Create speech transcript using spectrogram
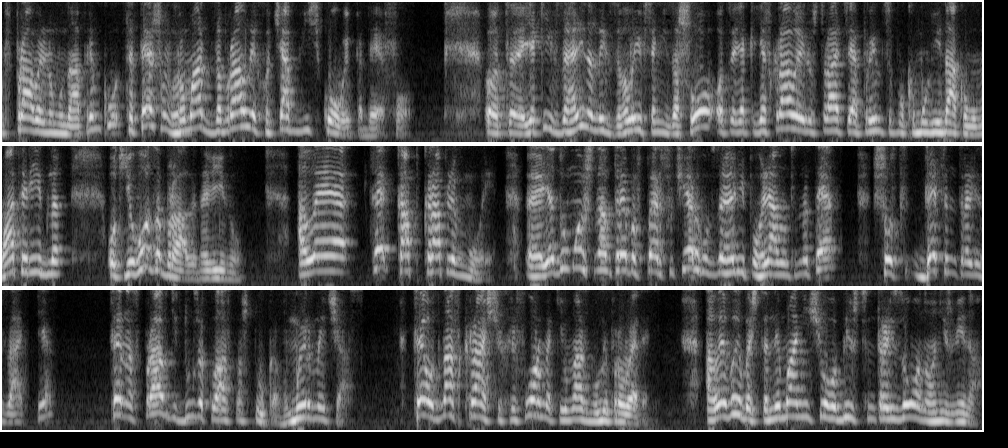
в правильному напрямку. Це те, що в громад забрали хоча б військовий ПДФО. От е, який взагалі на них звалився ні за що, от як яскрава ілюстрація принципу, кому війна, кому мати рідна, от його забрали на війну. Але це кап крапля в морі. Е, Я думаю, що нам треба в першу чергу взагалі поглянути на те, що децентралізація це насправді дуже класна штука в мирний час. Це одна з кращих реформ, які у нас були проведені. Але вибачте, нема нічого більш централізованого ніж війна.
